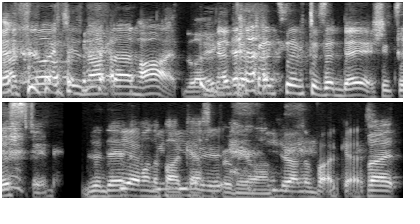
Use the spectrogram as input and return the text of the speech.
I feel like she's not that hot. Like That's offensive to Zendaya. She's listening. Zendaya, Yeah, come on the podcast and prove me wrong. Either on the podcast. But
